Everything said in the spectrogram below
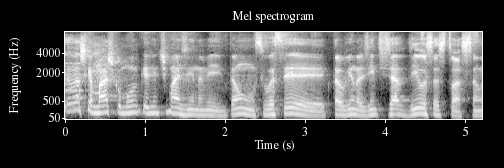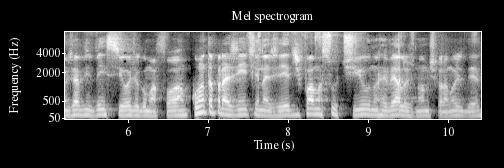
eu acho que é mais comum do que a gente imagina, Mi. Então, se você que está ouvindo a gente já viu essa situação, já vivenciou de alguma forma, conta pra gente aí nas redes, de forma sutil, não revela os nomes, pelo amor de Deus.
